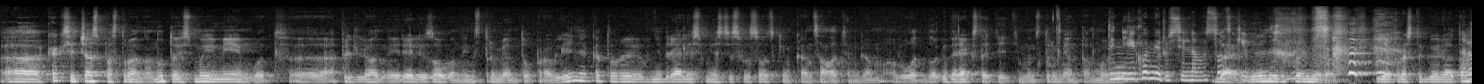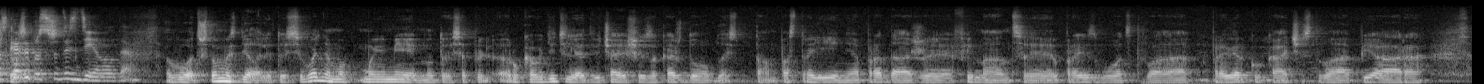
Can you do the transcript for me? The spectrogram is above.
Э, как сейчас построено? Ну, то есть мы имеем вот э, определенные реализованные инструменты управления, которые внедрялись вместе с Высоцким консалтингом. Вот, благодаря, кстати, этим инструментам мы... Ты не рекламируешь сильно Высоцкий? Да, я не рекламирую. Я просто говорю о том, Расскажи что... просто, что ты сделал, да. Вот, что мы сделали. То есть сегодня мы, мы имеем, ну, то есть руководители, отвечающие за каждую область, там, построение, продажи, финансы, производство, проверку качества, пиара,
